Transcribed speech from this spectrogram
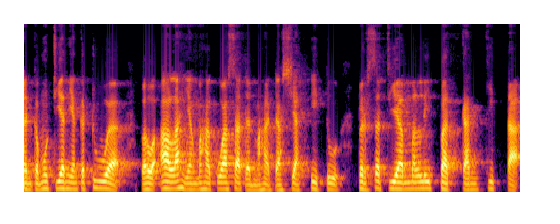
Dan kemudian yang kedua, bahwa Allah yang maha kuasa dan maha dahsyat itu bersedia melibatkan kita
